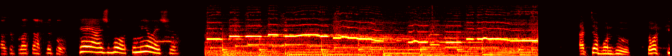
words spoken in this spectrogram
কালকে পড়াতে আসবে তো? হ্যাঁ আসব। তুমিও এসো। আচ্ছা বন্ধু তোর কি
